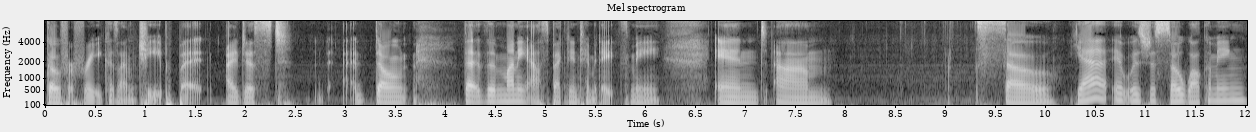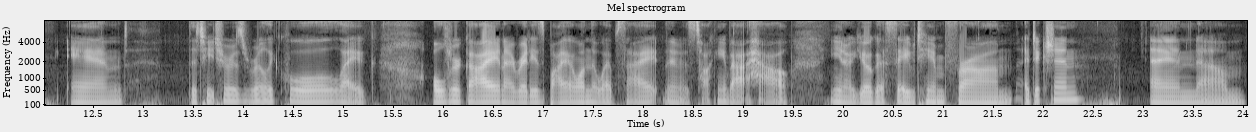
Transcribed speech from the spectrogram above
go for free because I'm cheap, but I just I don't the the money aspect intimidates me. And um so yeah, it was just so welcoming and the teacher was really cool like older guy and I read his bio on the website and it was talking about how, you know, yoga saved him from addiction and um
